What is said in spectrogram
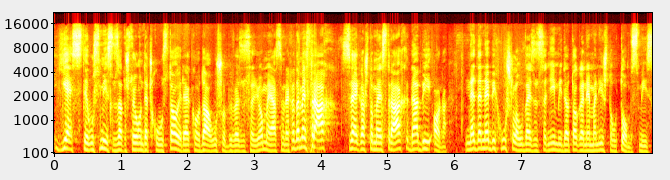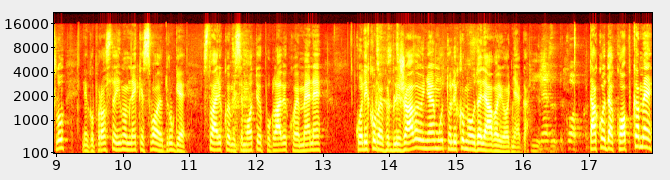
jeste u smislu, zato što je on dečko ustao i rekao da, ušao bi u vezu sa njom, a ja sam rekla da me je strah, svega što me je strah, da bi, ona, ne da ne bih ušla u vezu sa njim i da od toga nema ništa u tom smislu, nego prosto imam neke svoje druge stvari koje mi se motaju po glavi, koje mene, koliko me približavaju njemu, toliko me udaljavaju od njega. Tako da kopka me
